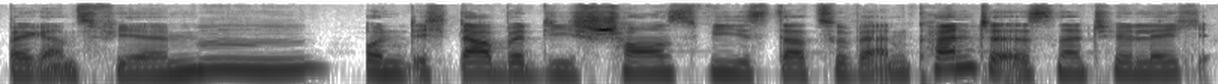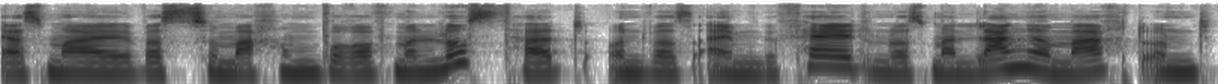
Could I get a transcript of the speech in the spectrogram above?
bei ganz vielen. Mhm. Und ich glaube, die Chance, wie es dazu werden könnte, ist natürlich erstmal was zu machen, worauf man Lust hat und was einem gefällt und was man lange macht und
